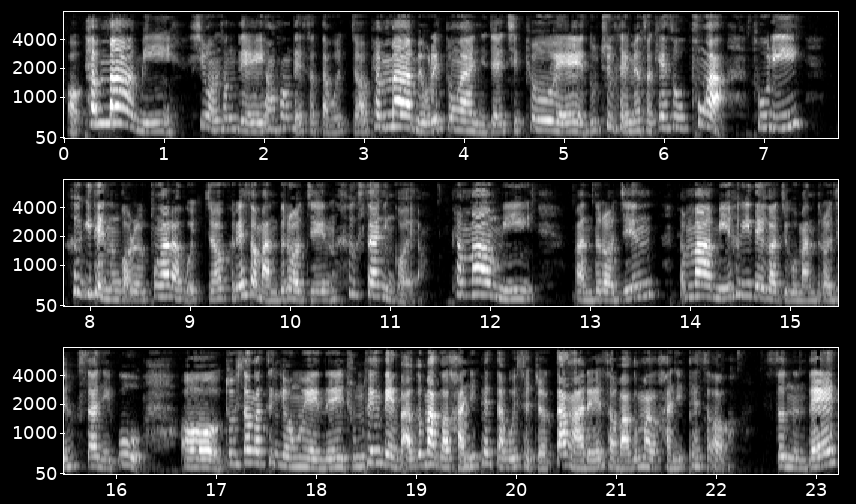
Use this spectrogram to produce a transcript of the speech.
어, 편마음이 시원성대에 형성됐었다고 했죠. 편마음이 오랫동안 이제 지표에 노출되면서 계속 풍화, 돌이 흙이 되는 거를 풍화라고 했죠. 그래서 만들어진 흑산인 거예요. 편마음이 만들어진 편마음이 흙이 돼가지고 만들어진 흑산이고 어, 돌산 같은 경우에는 중생대 마그마가 간입했다고 했었죠. 땅 아래에서 마그마가 간입해서 있었는데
